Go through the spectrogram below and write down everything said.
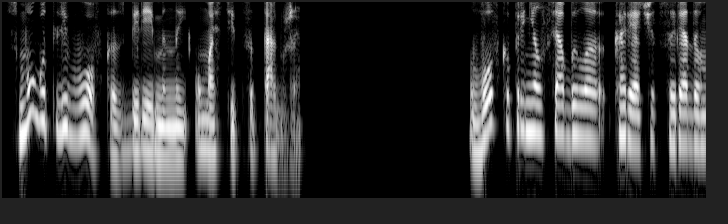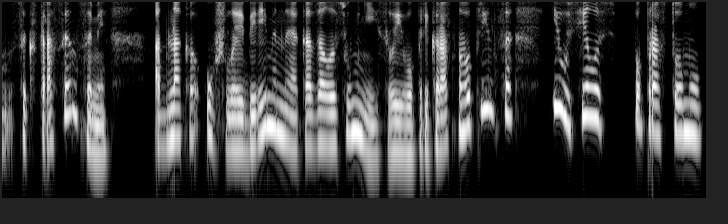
смогут ли Вовка с беременной умоститься так же. Вовка принялся было корячиться рядом с экстрасенсами, однако ушлая беременная оказалась умней своего прекрасного принца и уселась по-простому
